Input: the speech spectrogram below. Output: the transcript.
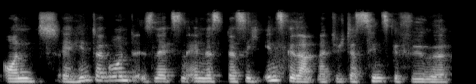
Und der Hintergrund ist letzten Endes, dass sich insgesamt natürlich das Zinsgefüge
